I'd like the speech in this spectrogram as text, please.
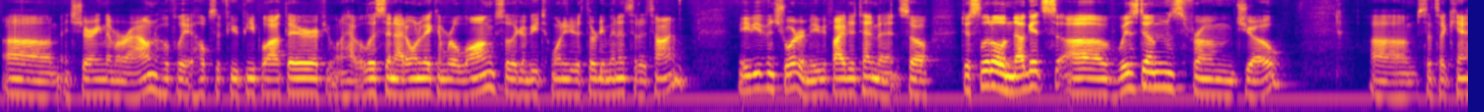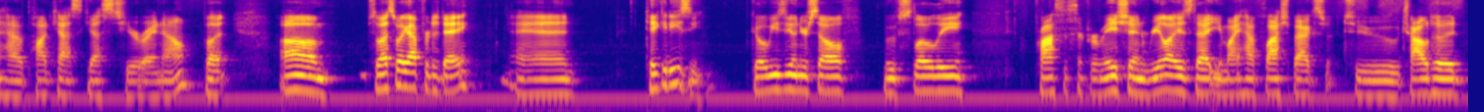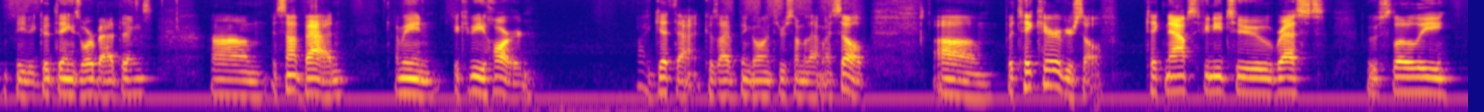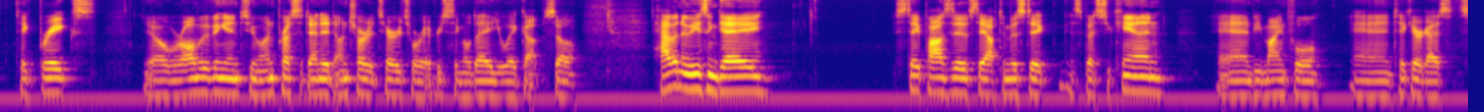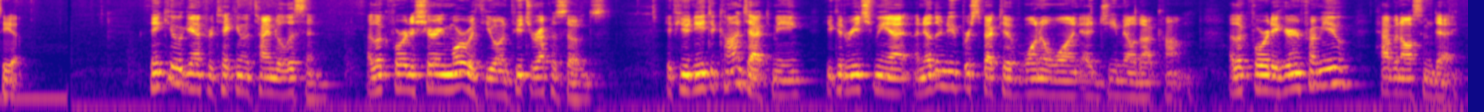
um, and sharing them around. Hopefully, it helps a few people out there. If you want to have a listen, I don't want to make them real long, so they're going to be 20 to 30 minutes at a time, maybe even shorter, maybe five to 10 minutes. So, just little nuggets of wisdoms from Joe. Um, since I can't have podcast guests here right now, but um, so that's what I got for today, and take it easy go easy on yourself, move slowly, process information, realize that you might have flashbacks to childhood, maybe good things or bad things. Um, it's not bad. I mean, it can be hard. I get that because I've been going through some of that myself. Um, but take care of yourself. Take naps if you need to, rest, move slowly, take breaks. You know, we're all moving into unprecedented, uncharted territory every single day you wake up. So have an amazing day stay positive, stay optimistic as best you can, and be mindful. And take care, guys. See ya. Thank you again for taking the time to listen. I look forward to sharing more with you on future episodes. If you need to contact me, you can reach me at another new perspective 101 at gmail.com. I look forward to hearing from you. Have an awesome day.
